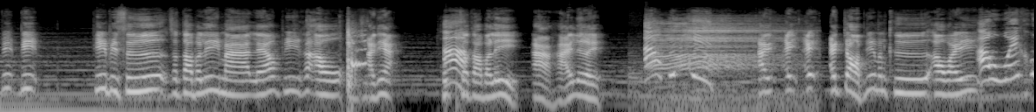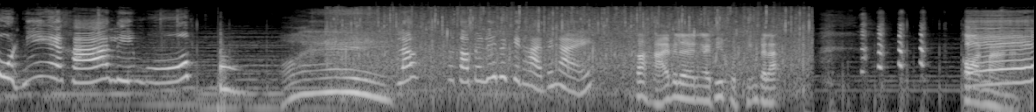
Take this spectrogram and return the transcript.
พี่พี่พี่ไปซื้อสตรอเบอรี่มาแล้วพี่ก็เอาอันเนี้ยทุบอะ สตรอเบอรี่ อ่าหายเลยเอ้าพี่กิต ไอไอไอไอจอบนี่มันคือเอาไว้เอาไว้ขูดนี่ไงคะรีมูฟโอ้ยแล้วสตรอเบอรี่พี่กิตหายไปไหนก็หายไปเลยไงพี่ขุดทิ้งไปละก่อนมาเอ๊ะ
